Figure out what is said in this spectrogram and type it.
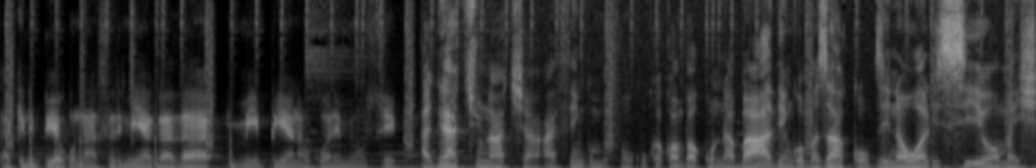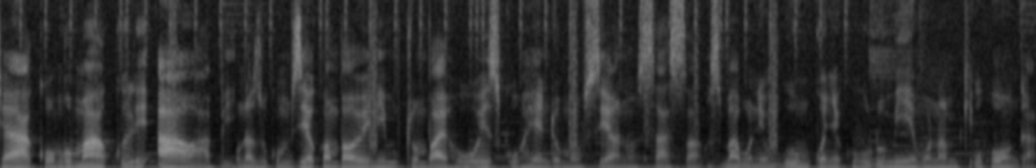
lakini pia kuna asilimia kadhaa mi pia nakuwa nimehusika. I Nacha, I think umefunguka kwamba kuna baadhi ya ngoma zako zina uhalisia wa maisha yako. Ngoma yako ile a wapi, unazungumzia kwamba wewe ni mtu ambaye huwezi kuhendo mahusiano sasa, kwa sababu ni mgumu kwenye kuhudumia mwanamke kuhonga.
